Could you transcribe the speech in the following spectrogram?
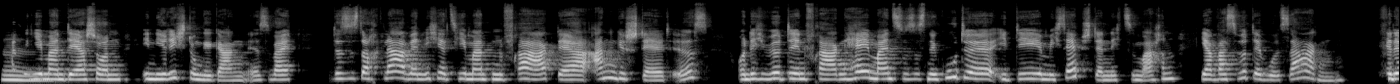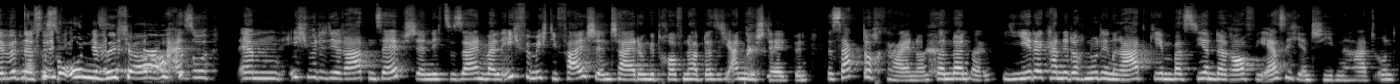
Also hm. Also jemand, der schon in die Richtung gegangen ist, weil das ist doch klar, wenn ich jetzt jemanden frage, der angestellt ist und ich würde den fragen, hey, meinst du, es ist eine gute Idee, mich selbstständig zu machen? Ja, was wird der wohl sagen? Ja, der wird das natürlich, ist so unsicher. Sagen, also ähm, ich würde dir raten, selbstständig zu sein, weil ich für mich die falsche Entscheidung getroffen habe, dass ich angestellt bin. Das sagt doch keiner, sondern Nein. jeder kann dir doch nur den Rat geben, basierend darauf, wie er sich entschieden hat. Und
